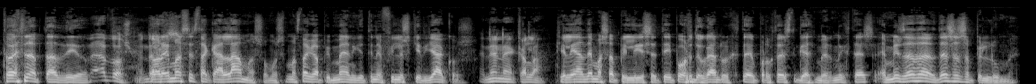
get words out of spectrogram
το ένα από τα δύο. Να δώσουμε. Τώρα εντάξει. είμαστε στα καλά μας όμως. Είμαστε αγαπημένοι γιατί είναι φίλος Κυριάκος. Ε, Ναι, ναι, καλά. Και λέει: Αν δεν μας απειλήσετε, είπε ο Ερντογάν προχθές στην καθημερινή χθες, εμείς δεν, θα- δεν σας απειλούμε.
